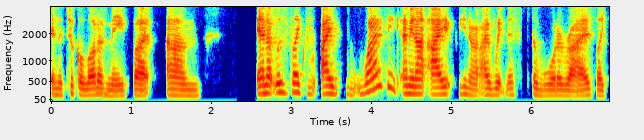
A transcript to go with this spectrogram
and it took a lot of mm. me but um and it was like i what i think i mean I, I you know i witnessed the water rise like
